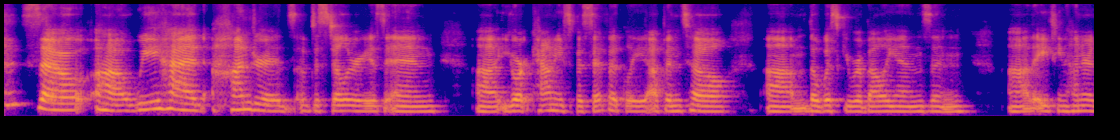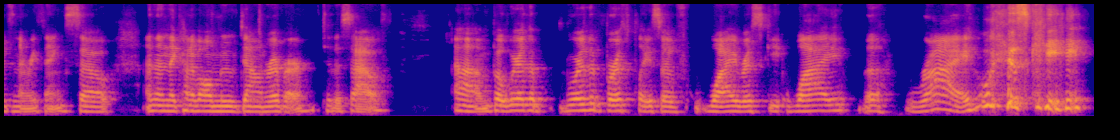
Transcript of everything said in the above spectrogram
so uh, we had hundreds of distilleries in uh, York County specifically up until um, the whiskey rebellions and uh, the 1800s and everything. So, and then they kind of all moved downriver to the south. Um, but we're the we're the birthplace of why whiskey, why the rye whiskey,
